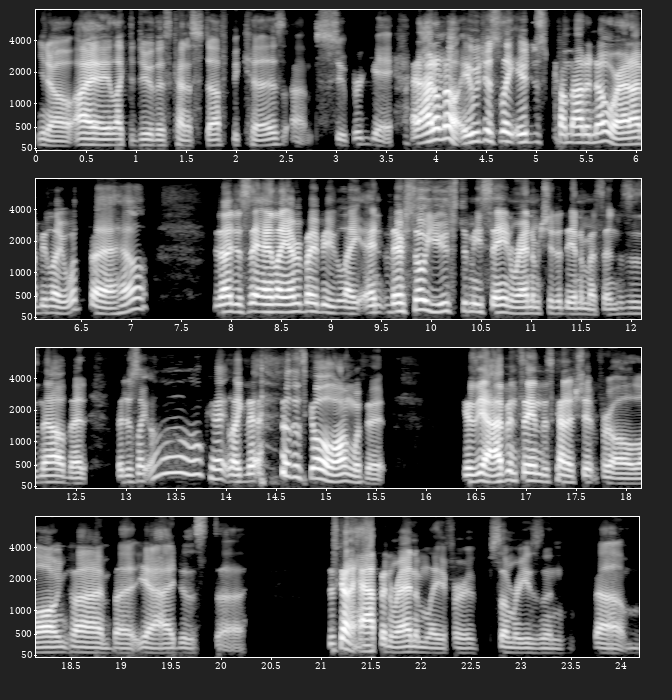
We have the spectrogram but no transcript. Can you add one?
you know, I like to do this kind of stuff because I'm super gay. And I don't know, it would just like it would just come out of nowhere and I'd be like, what the hell? Did I just say and like everybody be like and they're so used to me saying random shit at the end of my sentences now that they're just like, oh, okay. Like that they'll just go along with it. Because yeah, I've been saying this kind of shit for a long time, but yeah, I just uh just kind of happened randomly for some reason. Um,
